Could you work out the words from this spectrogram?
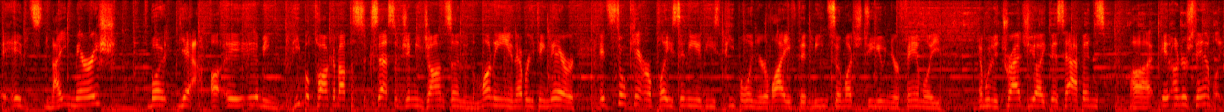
It's nightmarish. But yeah, uh, I, I mean, people talk about the success of Jimmie Johnson and the money and everything there. It still can't replace any of these people in your life that mean so much to you and your family. And when a tragedy like this happens, uh, it understandably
